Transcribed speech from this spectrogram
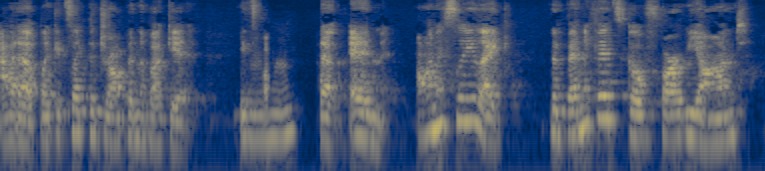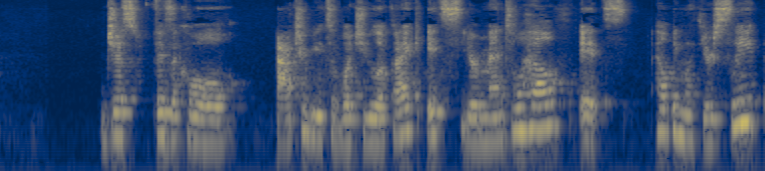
add up. Like it's like the drop in the bucket. It's Mhm. add up. And honestly, like the benefits go far beyond just physical attributes of what you look like. It's your mental health, it's helping with your sleep,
